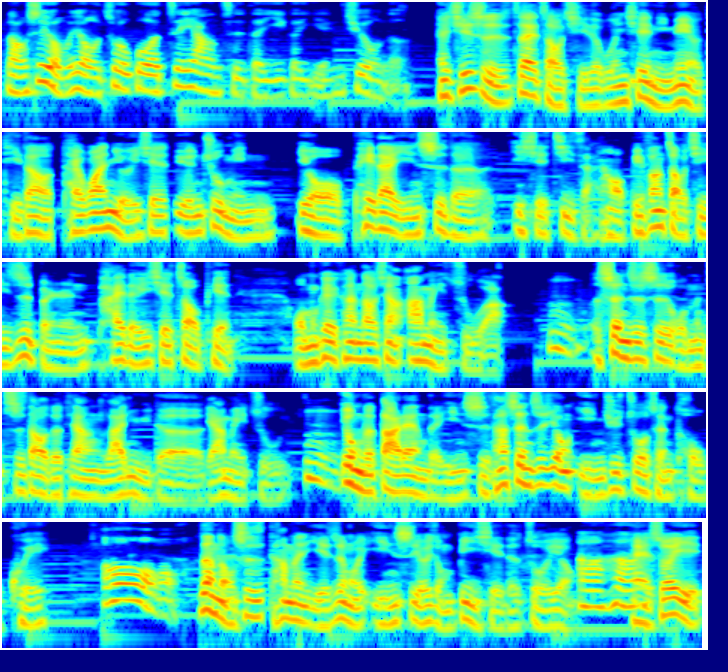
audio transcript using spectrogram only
老师有没有做过这样子的一个研究呢？哎，其实，在早期的文献里面有提到，台湾有一些原住民有佩戴银饰的一些记载哈。比方早期日本人拍的一些照片，我们可以看到像阿美族啊。嗯，甚至是我们知道的，像兰屿的雅美族，嗯，用了大量的银饰，他甚至用银去做成头盔，哦，那种是他们也认为银是有一种辟邪的作用，啊哈，哎，所以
